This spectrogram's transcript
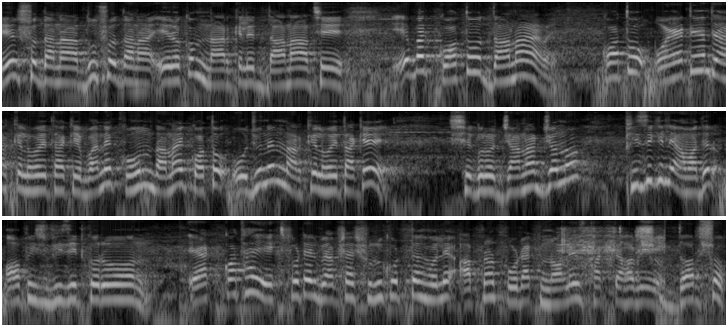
দেড়শো দানা, দুশো দানা এরকম নারকেলের দানা আছে। এবার কত দানার, কত ওয়েটের নারকেল হয়ে থাকে মানে কোন দানায় কত ওজনের নারকেল হয়ে থাকে, সেগুলো জানার জন্য ফিজিক্যালি আমাদের অফিস ভিজিট করুন। এক কথায় এক্সপোর্টের ব্যবসা শুরু করতে হলে আপনার প্রোডাক্ট নলেজ থাকতে হবে। দর্শক,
